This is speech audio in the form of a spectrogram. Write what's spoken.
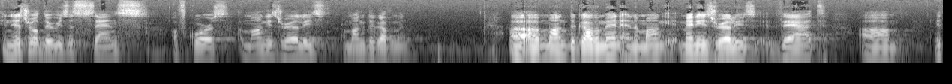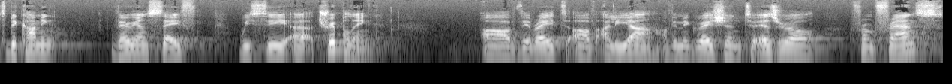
in Israel there is a sense, of course, among Israelis, among the government, among the government and among many Israelis that um, it's becoming very unsafe. We see a tripling of the rate of aliyah, of immigration to Israel from France.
